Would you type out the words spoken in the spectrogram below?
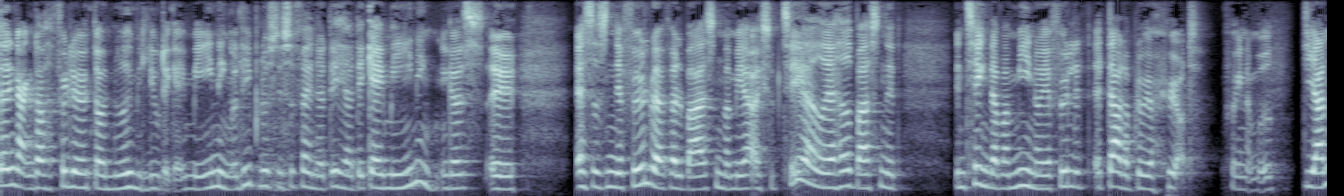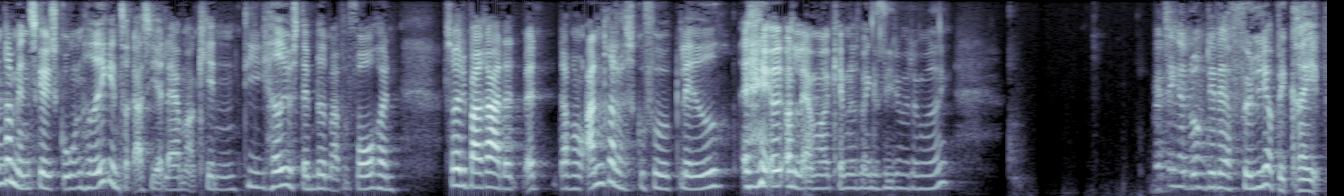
dengang der følte jeg ikke, der var noget i mit liv, der gav mening. Og lige pludselig så fandt jeg, at det her, det gav mening. Ikke også? Øh, altså sådan, jeg følte i hvert fald bare sådan, var mere accepteret. Og jeg havde bare sådan et, en ting, der var min, og jeg følte, at der, der blev jeg hørt på en eller anden måde. De andre mennesker i skolen havde ikke interesse i at lære mig at kende. De havde jo stemplet mig på forhånd. Så var det bare rart, at, at der var nogle andre, der skulle få glæde af at lære mig at kende, hvis man kan sige det på den måde. Ikke? Hvad tænker du om det der følgerbegreb?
